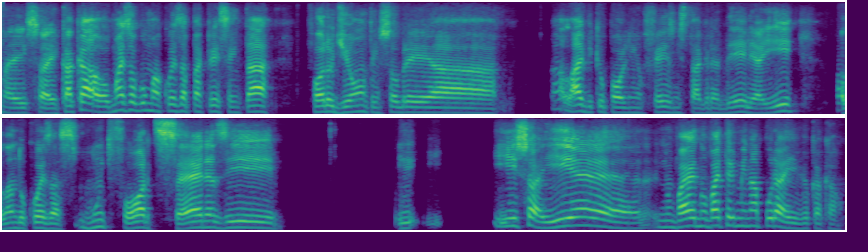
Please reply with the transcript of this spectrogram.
é isso aí. Cacau, mais alguma coisa para acrescentar, fora o de ontem, sobre a, a live que o Paulinho fez no Instagram dele aí, falando coisas muito fortes, sérias e, e, e isso aí é, não, vai, não vai terminar por aí, viu, Cacau?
